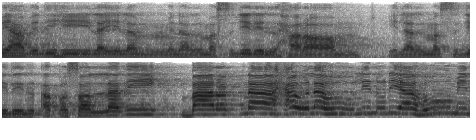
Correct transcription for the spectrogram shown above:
বিআবদিহি লাইলাম মিনাল মাসজিদিল হারাম ইলাল মাসজিদিল আকসা আল্লাযী বারাকনা হাওলাহু লিনুরিয়াহু মিন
